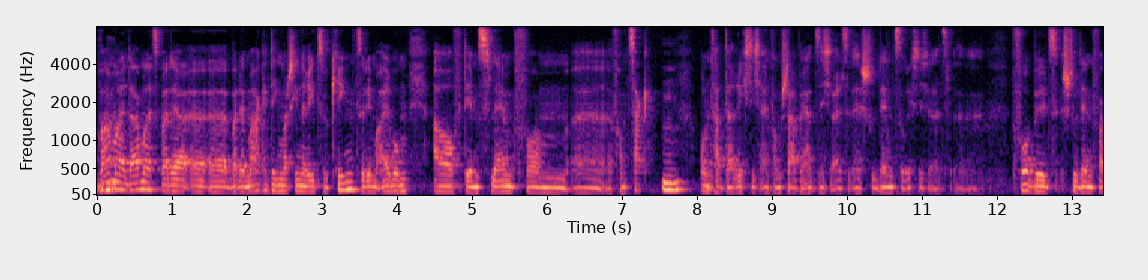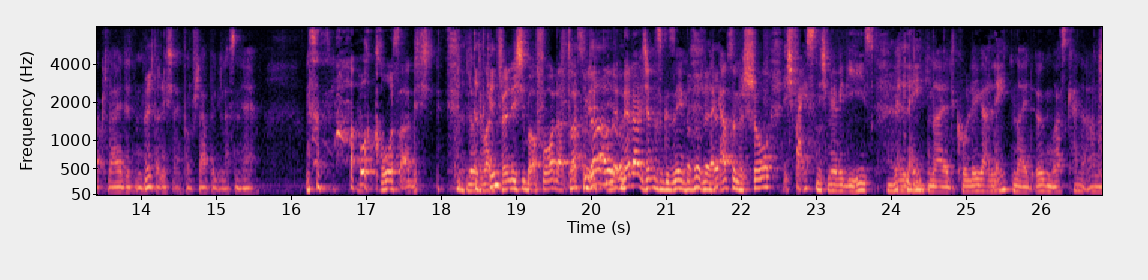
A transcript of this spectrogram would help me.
war mal damals bei der, äh, äh, bei der Marketingmaschinerie zu King, zu dem Album, auf dem Slam vom, äh, vom Zack mhm. und hat da richtig einen vom Stapel. Er hat sich als äh, Student so richtig als äh, Vorbildsstudent verkleidet und Echt? hat da richtig einen vom Stapel gelassen. Ja. Das war auch großartig. Die Leute waren völlig überfordert. Warst du da? Nein, nein, ich habe das gesehen. So, da gab es so eine Show, ich weiß nicht mehr, wie die hieß. Ja, Late Night, Kollege Late Night, irgendwas, keine Ahnung.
